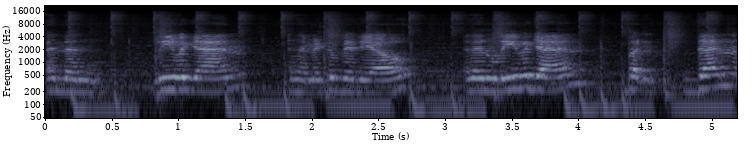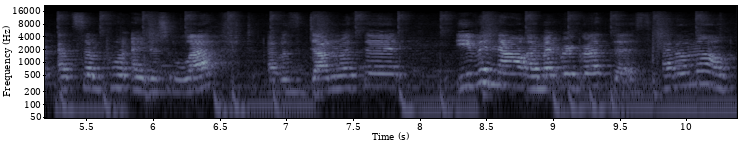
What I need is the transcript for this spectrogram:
and then leave again, and then make a video, and then leave again. But then at some point I just left, I was done with it. Even now I might regret this, I don't know.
